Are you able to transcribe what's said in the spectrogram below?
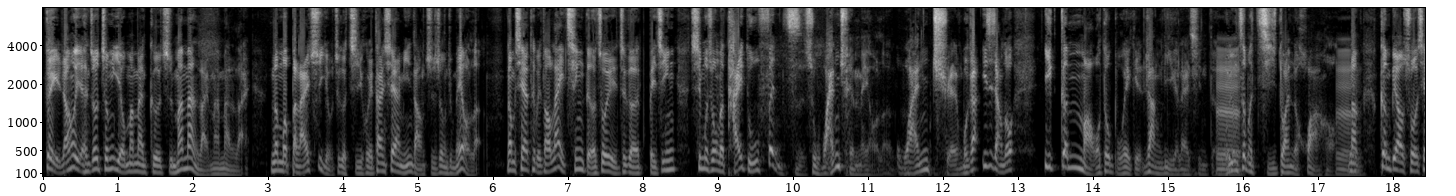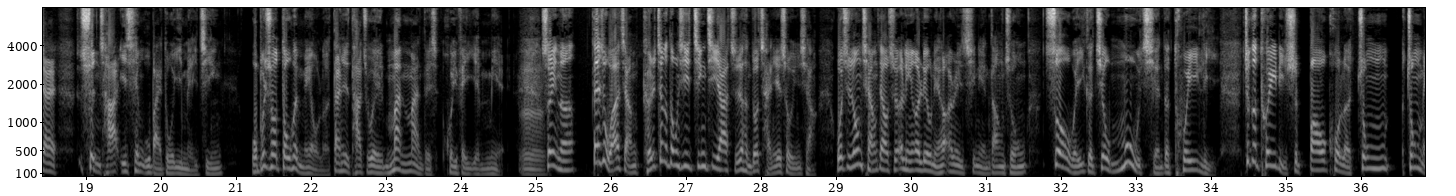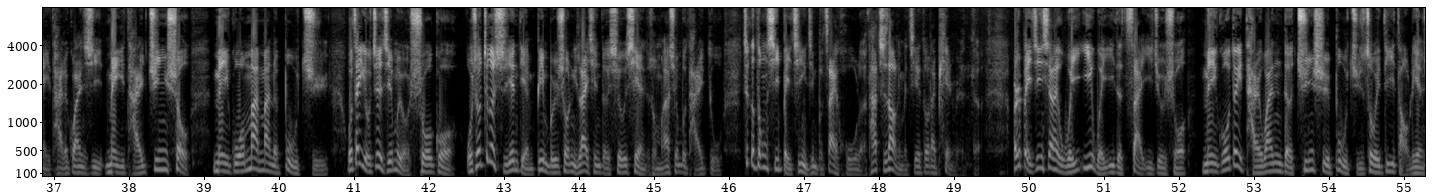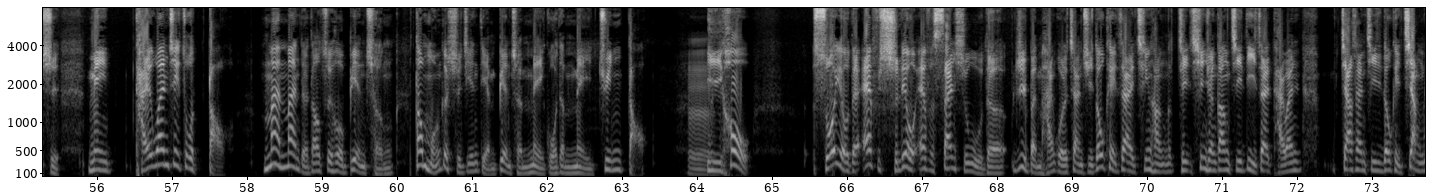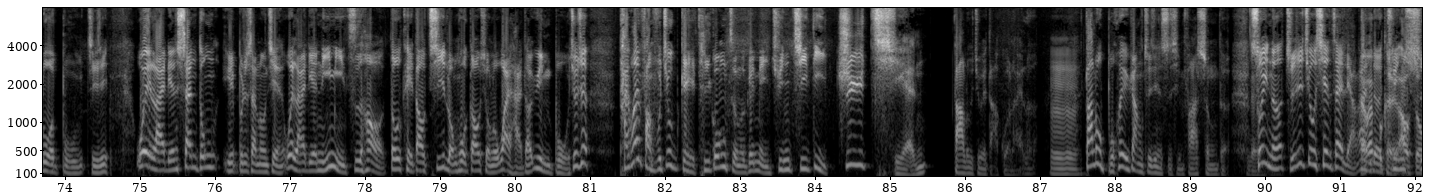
对，然后也很多争议有慢慢搁置，慢慢来，慢慢来。那么本来是有这个机会，但现在民进党执政就没有了。那么现在特别到赖清德作为这个北京心目中的台独分子是完全没有了，完全。我刚一直讲说一根毛都不会给让利给赖清德，我用这么极端的话哈，那更不要说现在顺差一千五百多亿美金，我不是说都会没有了，但是它就会慢慢的灰飞烟灭。嗯，所以呢。但是我要讲，可是这个东西经济啊，只是很多产业受影响。我始终强调是二零二六年到二零一七年当中，作为一个就目前的推理，这个推理是包括了中中美台的关系、美台军售、美国慢慢的布局。我在有这个节目有说过，我说这个时间点并不是说你赖清德修宪，说我们要宣布台独，这个东西北京已经不在乎了，他知道你们这些都在骗人的。而北京现在唯一唯一的在意就是说，美国对台湾的军事布局作为第一岛链是。美台湾这座岛，慢慢的到最后变成到某一个时间点变成美国的美军岛，嗯，以后所有的 F 十六、F 三十五的日本、韩国的战机都可以在轻航基、清泉岗基地，在台湾加山基地都可以降落补给。未来连山东也不是山东舰，未来连尼米兹号都可以到基隆或高雄的外海到运补，就是台湾仿佛就给提供整个给美军基地之前。大陆就会打过来了，嗯，大陆不会让这件事情发生的，所以呢，只是就现在两岸的军事。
